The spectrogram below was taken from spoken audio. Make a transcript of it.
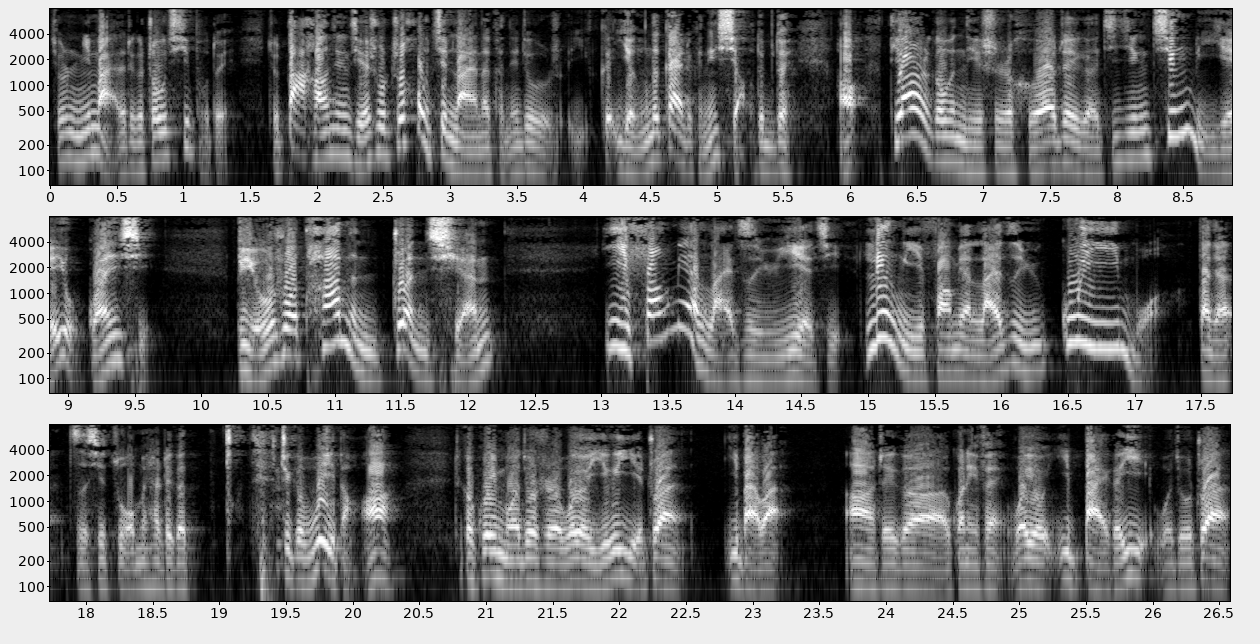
就是你买的这个周期不对。就大行情结束之后进来呢，肯定就是赢的概率肯定小，对不对？好，第二个问题是和这个基金经理也有关系，比如说他们赚钱，一方面来自于业绩，另一方面来自于规模。大家仔细琢磨一下这个。这个味道啊，这个规模就是我有一个亿赚一百万啊，这个管理费；我有一百个亿，我就赚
